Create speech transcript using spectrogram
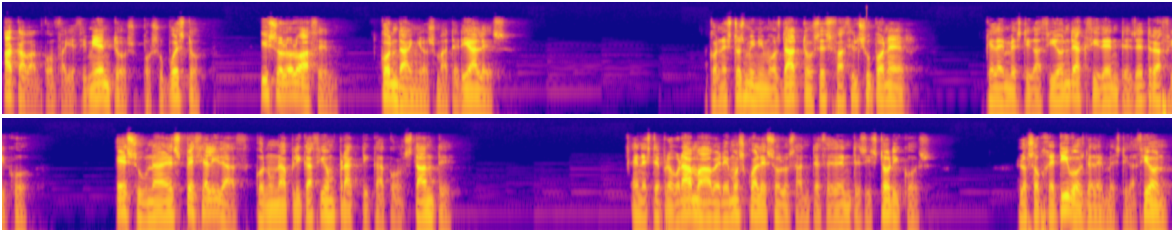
acaban con fallecimientos, por supuesto, y solo lo hacen con daños materiales. Con estos mínimos datos es fácil suponer que la investigación de accidentes de tráfico es una especialidad con una aplicación práctica constante. En este programa veremos cuáles son los antecedentes históricos, los objetivos de la investigación,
